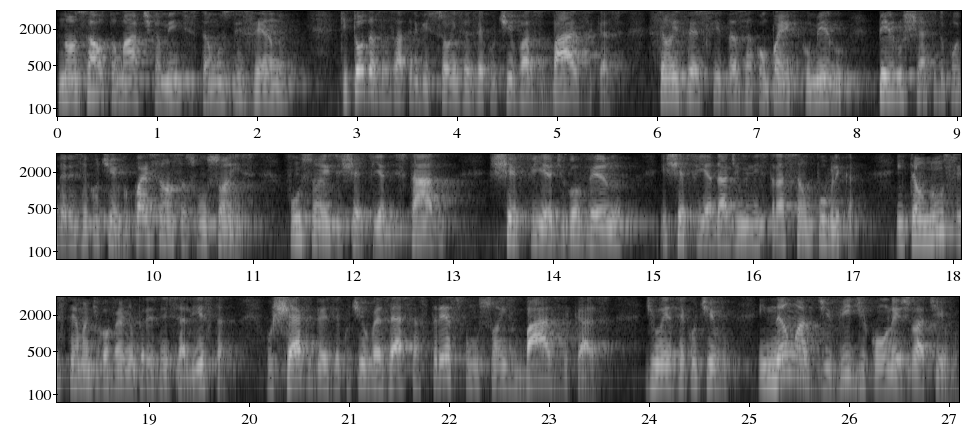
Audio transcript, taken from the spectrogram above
nós automaticamente estamos dizendo que todas as atribuições executivas básicas são exercidas, acompanhe aqui comigo, pelo chefe do Poder Executivo. Quais são essas funções? Funções de chefia de Estado, chefia de governo e chefia da administração pública. Então, num sistema de governo presidencialista, o chefe do executivo exerce as três funções básicas de um executivo e não as divide com o legislativo.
